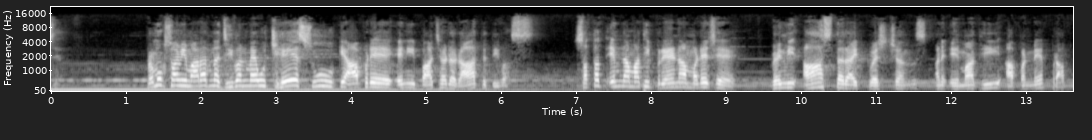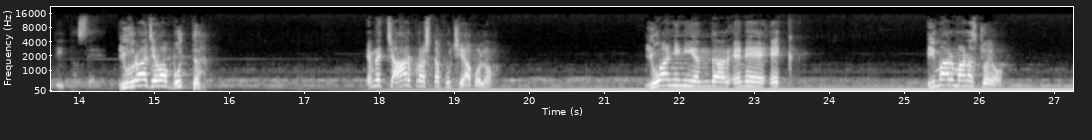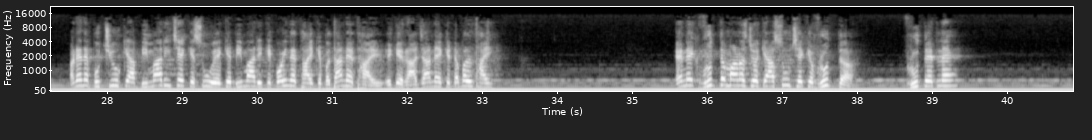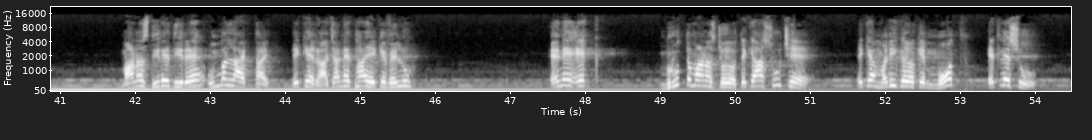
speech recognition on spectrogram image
પ્રમુખ સ્વામી મહારાજના જીવનમાં એવું છે શું કે આપણે એની પાછળ રાત દિવસ સતત એમનામાંથી પ્રેરણા મળે છે? When we ask the right questions અને એમાંથી આપણને પ્રાપ્તિ થશે. યુવરાજ એવા બુદ્ધ. એમને ચાર પ્રશ્ન પૂછ્યા, બોલો. યુવાનીની અંદર એને એક બીમાર માણસ જોયો. અને એને પૂછ્યું કે આ બીમારી છે કે શું એ? કે બીમારી કે કોઈને થાય કે બધાને થાય? એ કે રાજાને કે ડબલ થાય? એને એક વૃદ્ધ માણસ જોયો કે આ શું છે કે વૃદ્ધ? વૃદ્ધ એટલે માણસ ધીરે ધીરે ઉંમર લાયક થાય. એ કે રાજાને થાય, એ કે વહેલું. એને એક મૃત માણસ જોયો. તે કે આ શું છે? એ કે આ મરી ગયો કે મોત, એટલે શું?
